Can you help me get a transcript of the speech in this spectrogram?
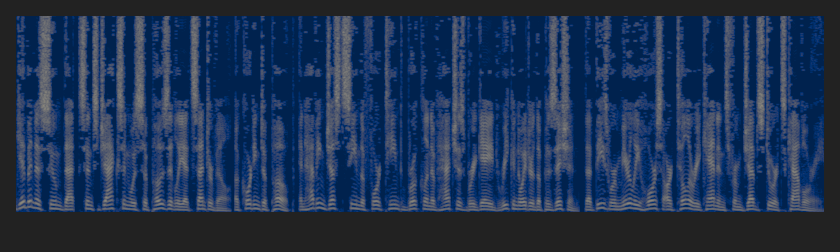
Gibbon assumed that, since Jackson was supposedly at Centreville according to Pope, and having just seen the 14th Brooklyn of Hatch's brigade reconnoiter the position, that these were merely horse artillery cannons from Jeb Stuart's cavalry.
